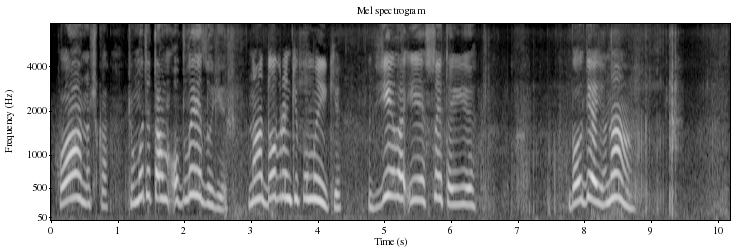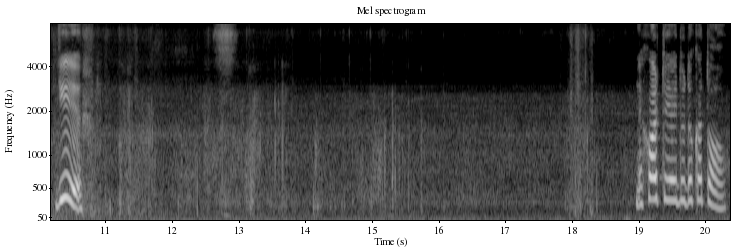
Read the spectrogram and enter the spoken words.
Хуаночка, чому ти там облизуєш? На добренькі помийки. З'їла і сита і балдею, на. Їж. Не хочу я йду до котов.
